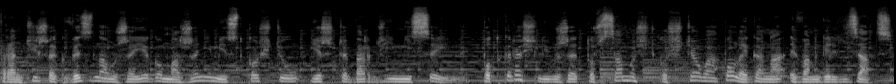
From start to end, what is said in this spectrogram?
Franciszek wyznał, że jego marzeniem jest Kościół jeszcze bardziej misyjny. Podkreślił, że tożsamość Kościoła polega na ewangelizacji.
